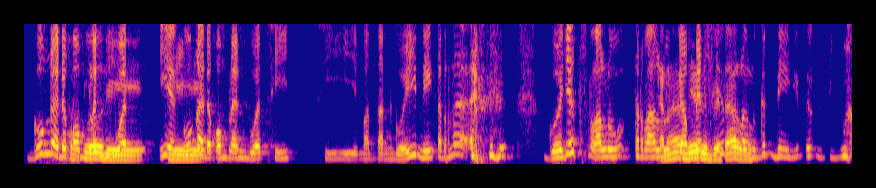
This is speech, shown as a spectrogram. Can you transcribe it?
gue nggak ada komplain di- buat iya gue nggak ada komplain buat si si mantan gue ini karena gue aja selalu terlalu Karena dia damage lebih tahu. terlalu gede gitu di gue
